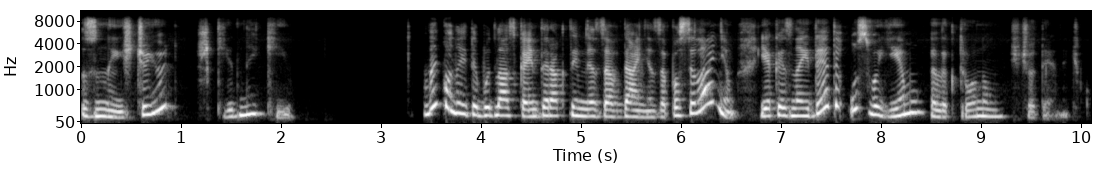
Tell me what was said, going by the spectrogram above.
знищують шкідників. Виконайте, будь ласка, інтерактивне завдання за посиланням, яке знайдете у своєму електронному щоденничку.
